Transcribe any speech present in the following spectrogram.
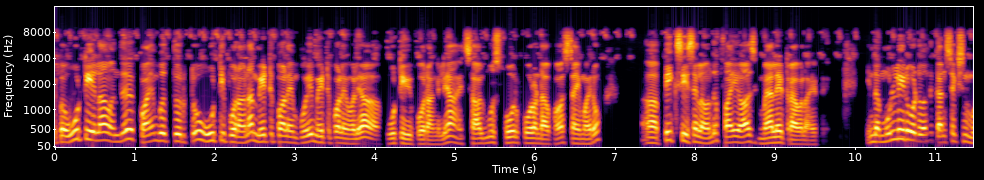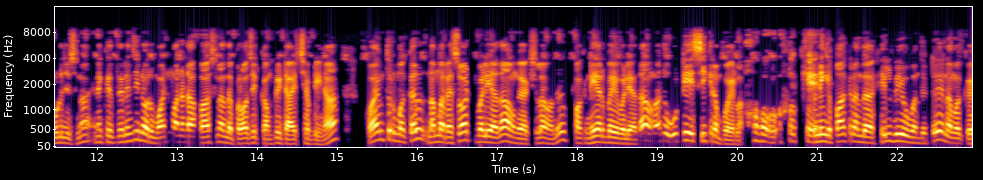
இப்ப ஊட்டி எல்லாம் வந்து கோயம்புத்தூர் டு ஊட்டி போறாங்கன்னா மேட்டுப்பாளையம் போய் மேட்டுப்பாளையம் வழியா ஊட்டி போறாங்க இல்லையா? It's almost four four and half hours time ஆயிரும். பீக் சீசன்ல வந்து ஃபைவ் ஹவர்ஸ் மேலே டிராவல் ஆயிடுது. இந்த முள்ளி ரோடு வந்து கன்ஸ்ட்ரக்ஷன் முடிஞ்சிச்சுன்னா எனக்கு தெரிஞ்சு இன்னொரு ஒன் ஒன் அண்ட் ஹாஃப் ஹவர்ஸ்ல அந்த ப்ராஜெக்ட் கம்ப்ளீட் ஆயிடுச்சு அப்படின்னா கோயம்புத்தூர் மக்கள் நம்ம ரெசார்ட் வழியா தான் அவங்க ஆக்சுவலா வந்து நியர்பை வழியா தான் அவங்க வந்து ஊட்டியை சீக்கிரம் போயிடலாம். நீங்க பாக்குற அந்த ஹில் வியூ வந்துட்டு நமக்கு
